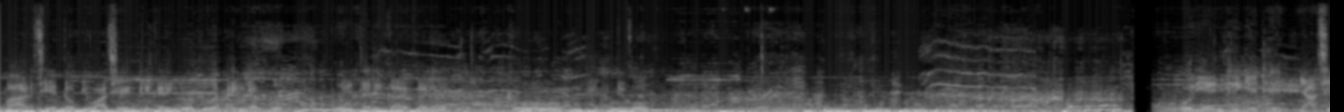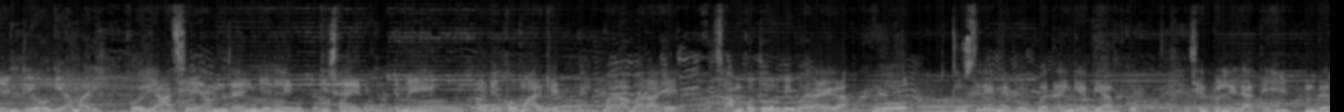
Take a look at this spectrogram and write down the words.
पहाड़ से तो अभी वहाँ से एंट्री करेंगे और भी बताएँगे आपको पूरी तरीका का तो देखो और ये एंट्री गेट है, यहाँ से एंट्री होगी हमारी और यहाँ से हम जाएँगे लेफ़्ट की साइड में। और देखो मार्केट भरा भरा है, शाम को तो और भी भराएगा, वो दूसरे में बताएँगे अभी आपको। सिर पर ले जाते हैं, उधर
